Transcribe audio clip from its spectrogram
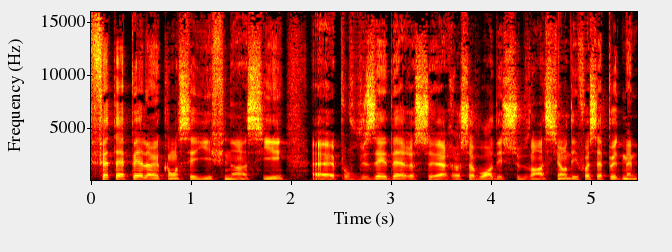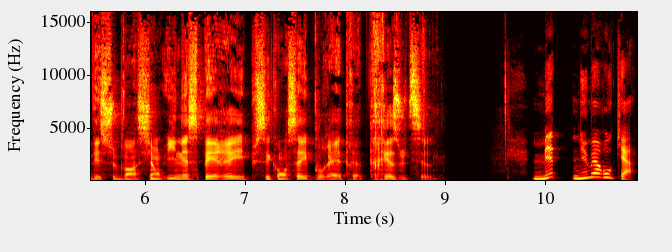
Faites appel à un conseiller financier euh, pour vous aider à, à, recevoir des subventions. Des fois, ça peut être même des subventions inespérées, puis ces conseils pourraient être très utiles. Mythe numéro 4.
